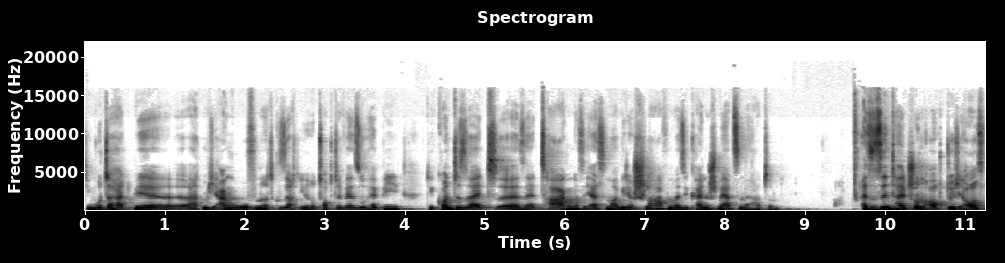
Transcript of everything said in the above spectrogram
Die Mutter hat, mir, hat mich angerufen und hat gesagt, ihre Tochter wäre so happy. Die konnte seit, äh, seit Tagen das erste Mal wieder schlafen, weil sie keine Schmerzen mehr hatte. Also sind halt schon auch durchaus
